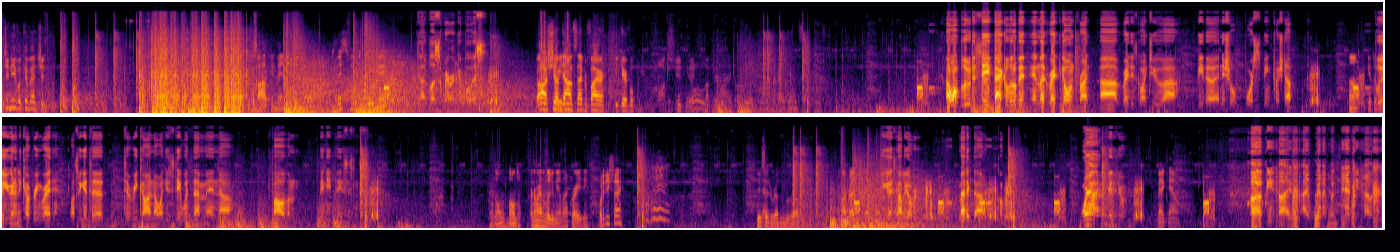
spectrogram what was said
Geneva Convention. Kebab convention. Is this fucking DJ? God bless America, boys. Oh shit, I'm down. Sniper fire. Be careful. I want blue to stay back a little bit and let red go in front. Uh, red is going to uh, be the initial force being pushed up. Oh, get the Blue, you're going to be covering red. Once we get to, to recon, I want you to stay with them and uh, follow them. They need the assistance. Well, don't don't turn around and look at me. I'm not crazy. What did you say? He said red move up. Am I red? You guys copy over? Medic down. Copy. Where I can get you? Medic down. Uh, be advised, I went up with Pansy's house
